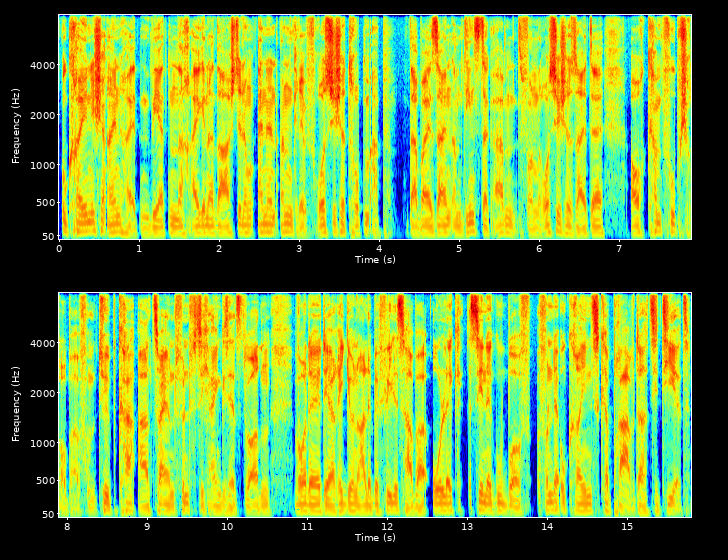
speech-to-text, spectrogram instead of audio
Ukrainische Einheiten wehrten nach eigener Darstellung einen Angriff russischer Truppen ab. Dabei seien am Dienstagabend von russischer Seite auch Kampfhubschrauber vom Typ KA-52 eingesetzt worden, wurde der regionale Befehlshaber Oleg Sinegubov von der Ukrainska Pravda zitiert.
